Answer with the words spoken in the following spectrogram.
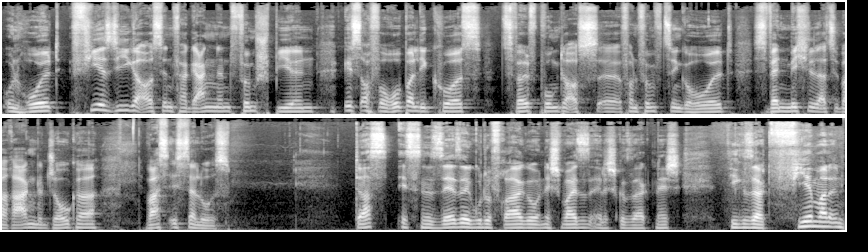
und holt vier Siege aus den vergangenen fünf Spielen, ist auf Europa League Kurs, 12 Punkte aus, äh, von 15 geholt, Sven Michel als überragender Joker. Was ist da los? Das ist eine sehr, sehr gute Frage und ich weiß es ehrlich gesagt nicht. Wie gesagt, viermal im,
